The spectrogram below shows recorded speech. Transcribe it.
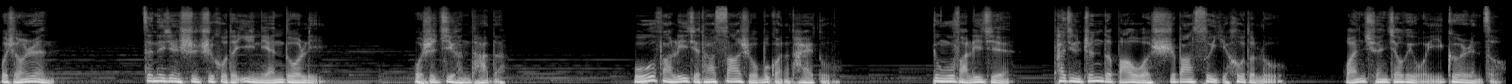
我承认，在那件事之后的一年多里，我是记恨他的。我无法理解他撒手不管的态度，更无法理解他竟真的把我十八岁以后的路完全交给我一个人走。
